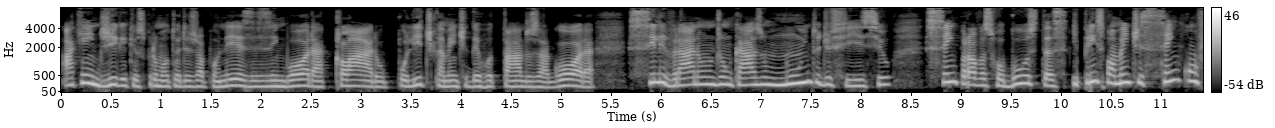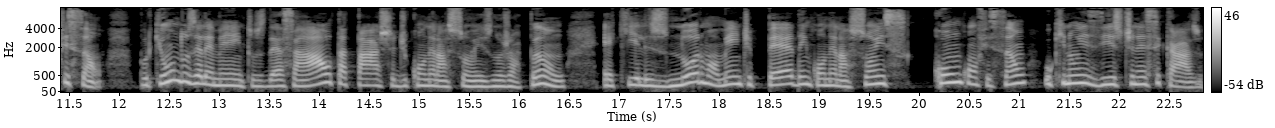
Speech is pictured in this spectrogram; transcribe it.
Há quem diga que os promotores japoneses, embora, claro, politicamente derrotados agora, se livraram de um caso muito difícil, sem provas robustas e principalmente sem confissão, porque um dos elementos dessa alta taxa de condenações no Japão é que eles normalmente pedem condenações com confissão, o que não existe nesse caso.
